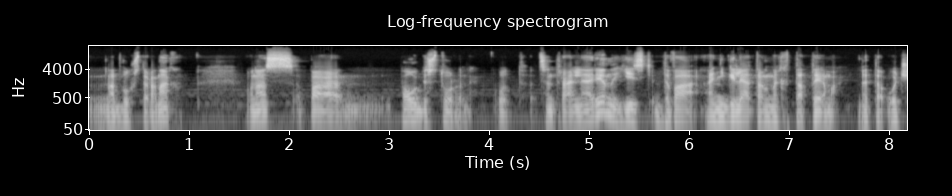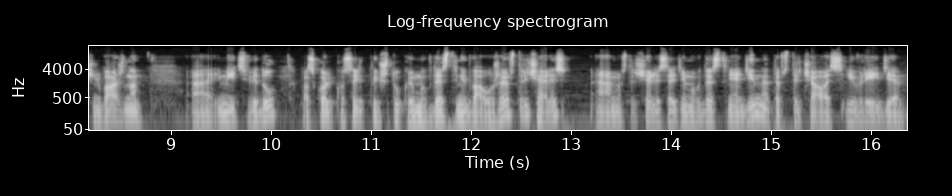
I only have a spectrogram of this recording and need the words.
на двух сторонах. У нас по, по обе стороны от центральной арены есть два аннигиляторных тотема. Это очень важно э, иметь в виду, поскольку с этой штукой мы в Destiny 2 уже встречались. Э, мы встречались с этим и в Destiny 1. Это встречалось и в рейде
